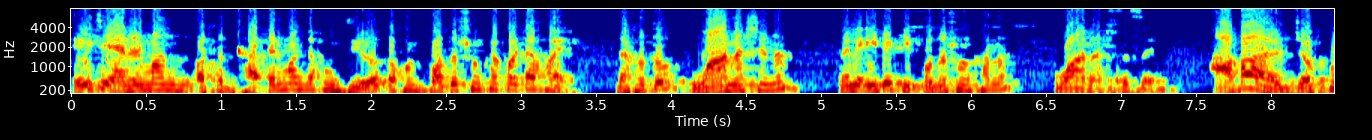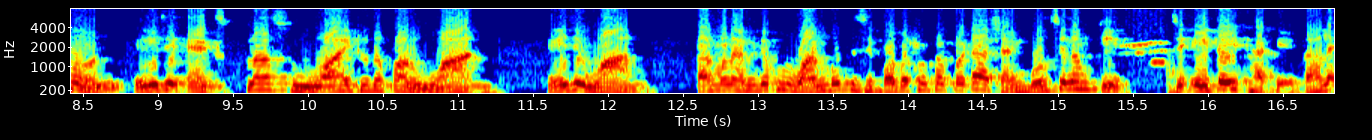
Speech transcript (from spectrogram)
এই যে এন এর মান, অর্থাৎ ঘাতের মান যখন জিরো তখন পদ সংখ্যা কয়টা হয়? দেখো তো ওয়ান আসে না? তাহলে এটা কি পদ সংখ্যা না? ওয়ান আসতেছে। আবার যখন এই যে X plus Y to the power one এই যে ওয়ান তার মানে আমি যখন ওয়ান বলতেছি পদ সংখ্যা কয়টা আসে? আমি বলছিলাম কি যে এটাই থাকে। তাহলে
